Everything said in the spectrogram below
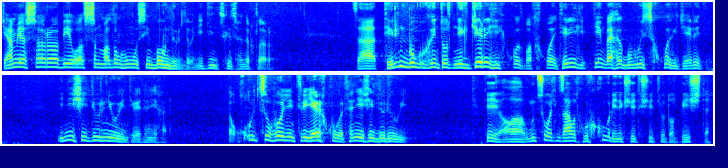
жам ёсороо бий болсон олон хүмүүсийн бөг нөрлөө байна. Эдийн засгийн сонирхлоор. За тэр нь бөнгөхийн тулд нэгжээрээ хийхгүй болохгүй. Тэрийг тийм байхаг үгүйсэхгүй гэж яриад байна. Эний шийдвэр нь юу юм тэгээ таныхаар? Үндсэн хуулийн тэр ярихгүйгээр таны шийдвэр юу юм? Тий, үндсэн хуулинд заавал хүрэхгүйгээр энийг шийдэх шийдлүүд бол биш шүү дээ.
